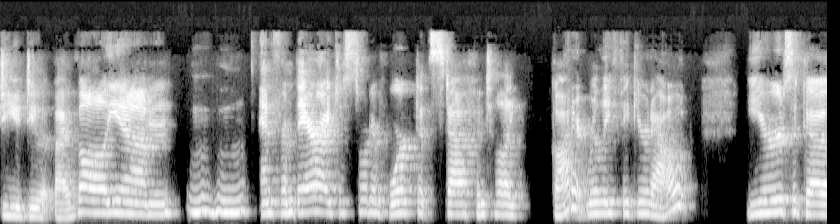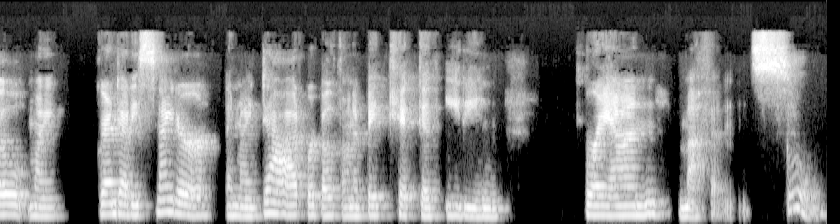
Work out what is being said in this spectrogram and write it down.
Do you do it by volume? Mm-hmm. And from there, I just sort of worked at stuff until I got it really figured out. Years ago, my granddaddy Snyder and my dad were both on a big kick of eating bran muffins. Ooh.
